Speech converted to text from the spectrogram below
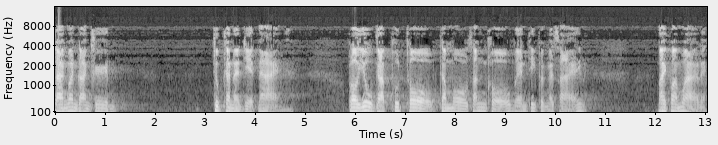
กลางวันกลางคืน ทุกขณะเจตได้นะเพราะอยู่กับพุทโธธรรมโมสังโฆเป็นที่พึงอาศัยหมายความว่าเลย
